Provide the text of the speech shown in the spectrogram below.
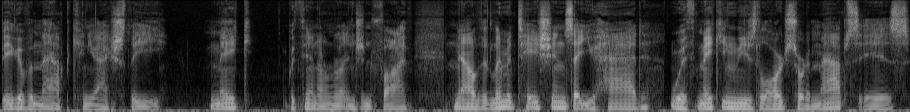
big of a map can you actually make within Unreal Engine 5. Now the limitations that you had with making these large sort of maps is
